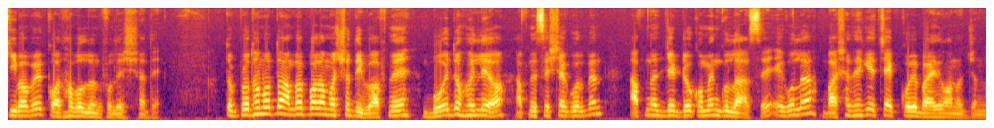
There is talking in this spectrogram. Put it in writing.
কীভাবে কথা বলবেন পুলিশের সাথে? তো প্রথমত আমরা পরামর্শ দিব, আপনি বৈধ হইলেও আপনি চেষ্টা করবেন, আপনার যে ডকুমেন্টগুলো আছে, এগুলা বাসা থেকে চেক করে বাইরে আনার জন্য।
